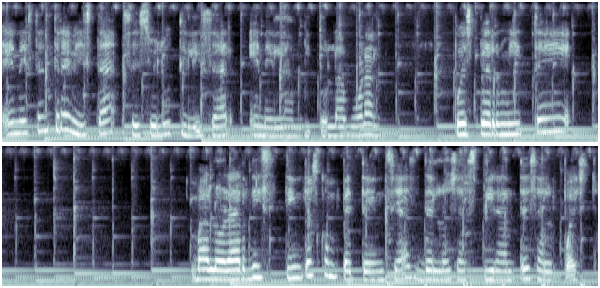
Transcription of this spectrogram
En esta entrevista se suele utilizar en el ámbito laboral, pues permite valorar distintas competencias de los aspirantes al puesto.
